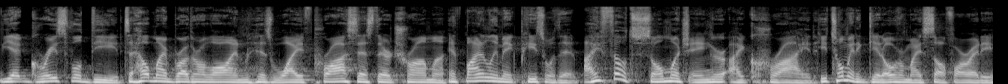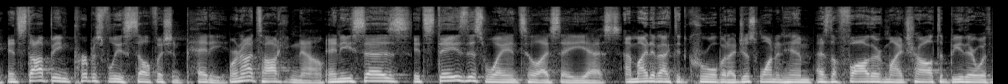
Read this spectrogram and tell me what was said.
yet graceful deed to help my brother in law and his wife process their trauma and finally make peace with it. I felt so much anger, I cried. He told me to get over myself already and stop being purposefully selfish and petty. We're not talking now. And he says, It stays this way until I say yes. I might have acted cruel, but I just wanted him as the father of my child to be there with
